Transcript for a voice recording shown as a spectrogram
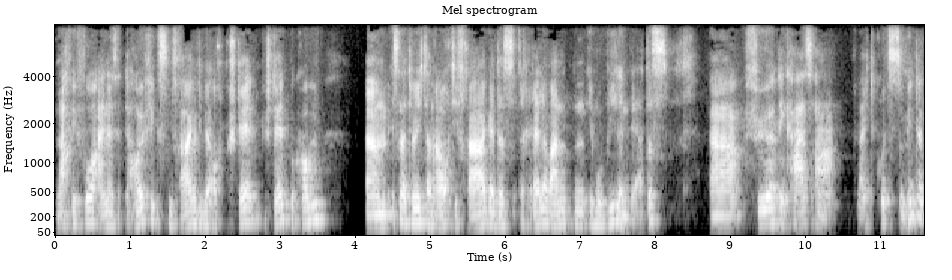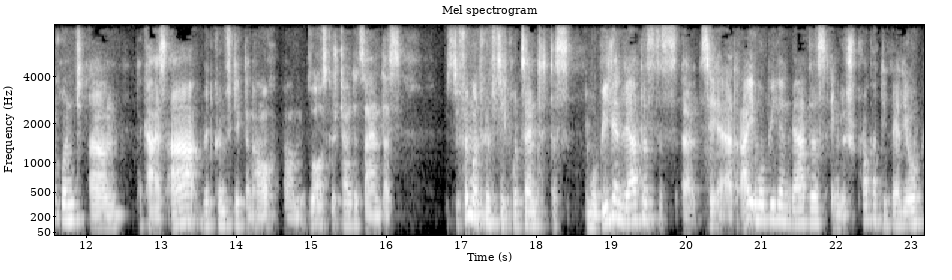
nach wie vor eine der häufigsten Fragen, die wir auch gestellt bekommen, ähm, ist natürlich dann auch die Frage des relevanten Immobilienwertes äh, für den KSA. Vielleicht kurz zum Hintergrund. Ähm, der KSA wird künftig dann auch ähm, so ausgestaltet sein, dass bis zu 55 Prozent des Immobilienwertes, des äh, CRR3-Immobilienwertes, Englisch Property Value,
